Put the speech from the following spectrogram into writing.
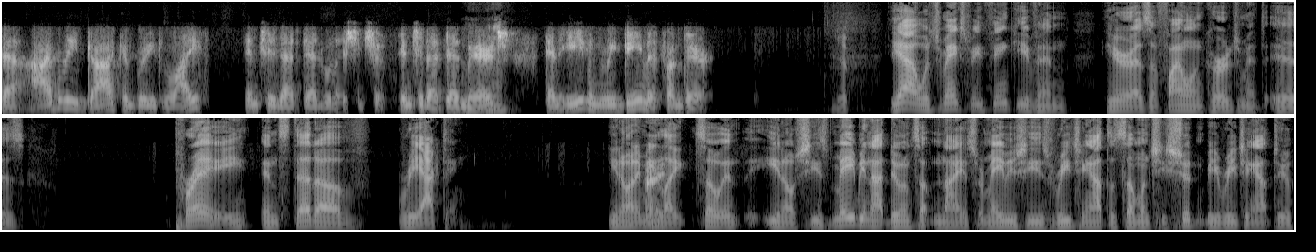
that I believe God can breathe life into that dead relationship, into that dead mm-hmm. marriage, and even redeem it from there. Yep. Yeah, which makes me think even here as a final encouragement is pray instead of reacting. You know what I mean? Right. Like, so, in, you know, she's maybe not doing something nice, or maybe she's reaching out to someone she shouldn't be reaching out to.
